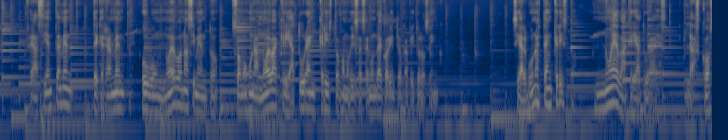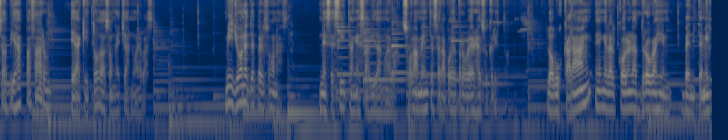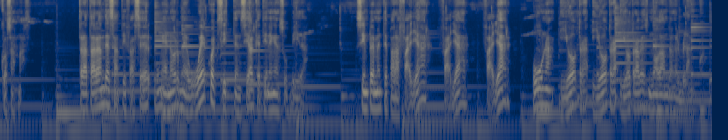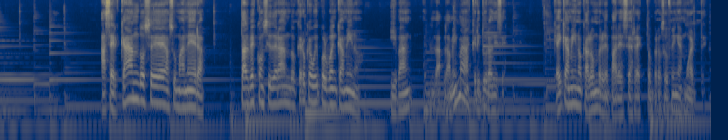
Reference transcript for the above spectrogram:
fehacientemente de que realmente hubo un nuevo nacimiento. Somos una nueva criatura en Cristo, como dice 2 Corintios capítulo 5. Si alguno está en Cristo, nueva criatura es. Las cosas viejas pasaron y aquí todas son hechas nuevas. Millones de personas necesitan esa vida nueva. Solamente se la puede proveer Jesucristo. Lo buscarán en el alcohol, en las drogas y en 20 mil cosas más. Tratarán de satisfacer un enorme hueco existencial que tienen en sus vidas. Simplemente para fallar, fallar, fallar una y otra y otra y otra vez no dando en el blanco. Acercándose a su manera tal vez considerando, creo que voy por buen camino. Y van, la, misma escritura dice, que hay camino que al hombre le parece recto, pero su fin es muerte.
